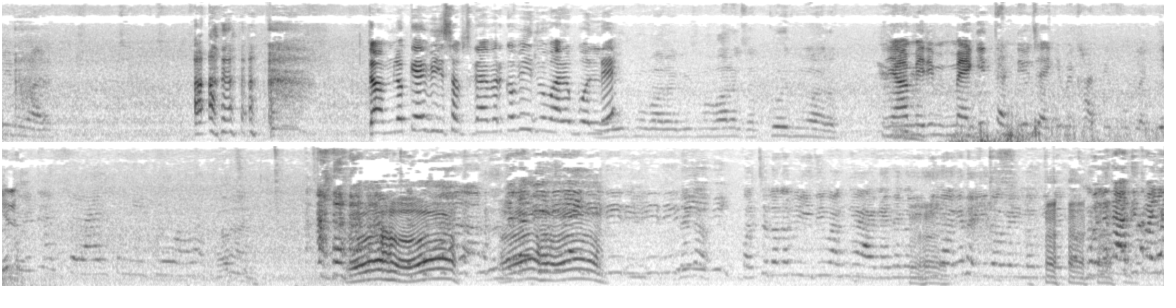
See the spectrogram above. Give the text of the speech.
ईद मुबारक। तो हम लोग के भी सब्सक्राइबर को भी ईद मुबारक बोल दे। ईद मुबारक ईद मुबारक सबको ईद मुबारक। यहाँ मेरी मैगी ठंडी हो जाएगी मैं खाती भूख लगी है। बच्चे लोग अभी ईदी मांग आ गए देखो ईदी मांगे ना ईद हो। गई लोग बोले दादी पहले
